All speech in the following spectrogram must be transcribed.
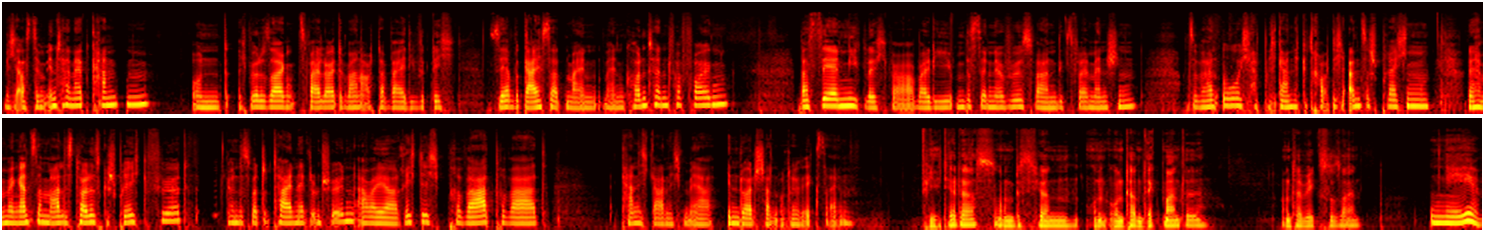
mich aus dem Internet kannten. Und ich würde sagen, zwei Leute waren auch dabei, die wirklich sehr begeistert meinen meinen Content verfolgen. Was sehr niedlich war, weil die ein bisschen nervös waren, die zwei Menschen. Und so waren, oh, ich habe mich gar nicht getraut, dich anzusprechen. Und dann haben wir ein ganz normales, tolles Gespräch geführt. Und es war total nett und schön. Aber ja, richtig privat, privat kann ich gar nicht mehr in Deutschland unterwegs sein. Fehlt dir das, so ein bisschen un unterm Deckmantel unterwegs zu sein? Nee,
